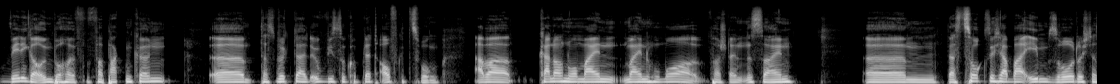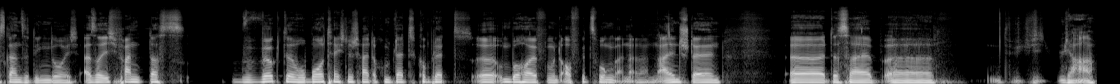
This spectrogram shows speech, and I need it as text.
weniger unbeholfen verpacken können. Äh, das wirkte halt irgendwie so komplett aufgezwungen. Aber kann auch nur mein, mein Humorverständnis sein. Ähm, das zog sich aber eben so durch das ganze Ding durch. Also ich fand, das wirkte humortechnisch halt auch komplett, komplett äh, unbeholfen und aufgezwungen an, an allen Stellen. Äh, deshalb, äh, ja,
